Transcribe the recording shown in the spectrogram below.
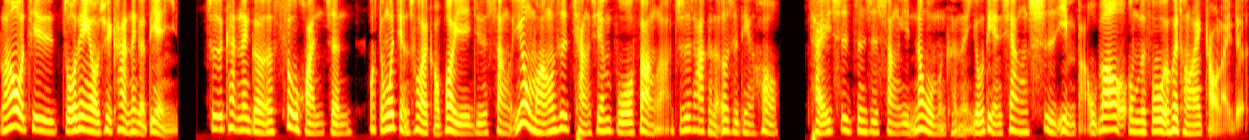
然后我其实昨天有去看那个电影，就是看那个《素还真》。我等我剪出来，搞不好也已经上了，因为我们好像是抢先播放啦，就是它可能二十天后才是正式上映。那我们可能有点像试映吧，我不知道我们的服委会从哪里搞来的，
